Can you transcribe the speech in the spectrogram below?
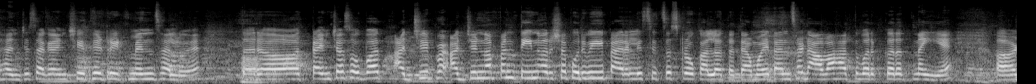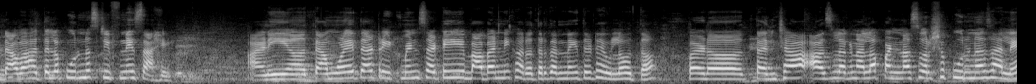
ह्यांची सगळ्यांची इथे ट्रीटमेंट चालू आहे तर त्यांच्यासोबत आजी पण आजींना पण तीन वर्षापूर्वी पॅरालिसिसचा स्ट्रोक आला होता. त्यामुळे त्यांचा डावा हात वर्क करत नाही आहे डावा हाताला पूर्ण स्टिफनेस आहे. आणि त्यामुळे त्या ट्रीटमेंटसाठी बाबांनी खरं तर त्यांना इथे ठेवलं होतं. पण त्यांच्या आज लग्नाला पन्नास वर्ष पूर्ण झाले.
